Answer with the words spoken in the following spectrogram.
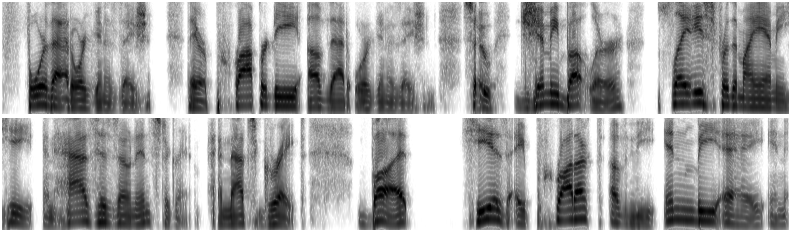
for that organization. They are property of that organization. So Jimmy Butler plays for the Miami Heat and has his own Instagram, and that's great. But he is a product of the NBA in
